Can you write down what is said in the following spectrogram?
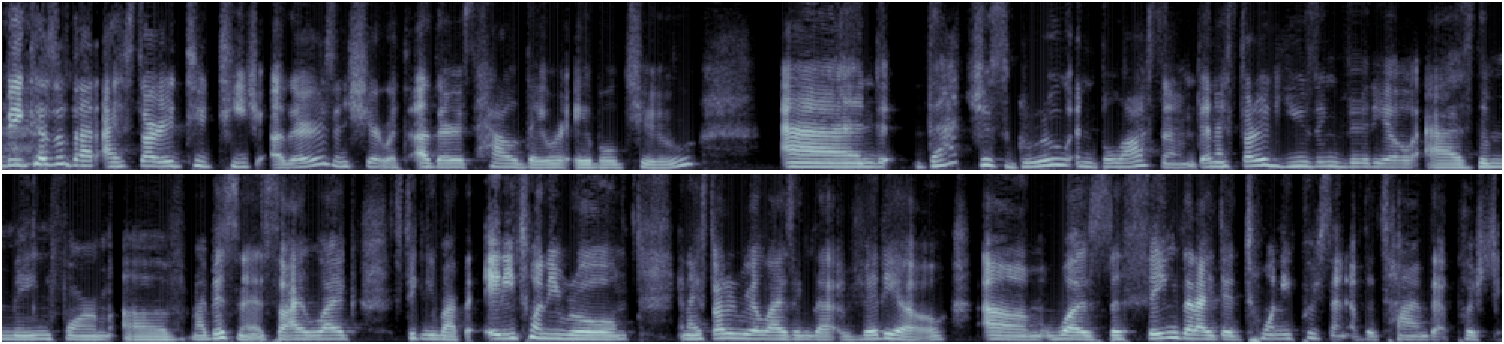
because of that, I started to teach others and share with others how they were able to and that just grew and blossomed and i started using video as the main form of my business so i like speaking about the 80-20 rule and i started realizing that video um, was the thing that i did 20% of the time that pushed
